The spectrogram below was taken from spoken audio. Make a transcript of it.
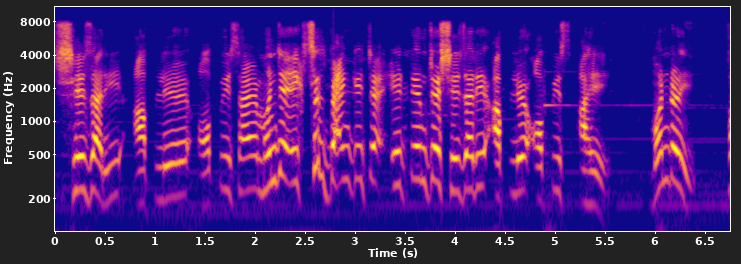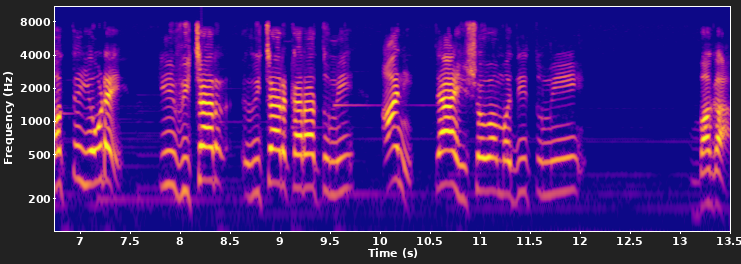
शेजारी आपले ऑफिस आहे. म्हणजे एक्सिस बँकेच्या एटीएमच्या शेजारी आपले ऑफिस आहे. मंडळी फक्त एवढे की विचार विचार करा तुम्ही आणि त्या हिशोबामध्ये तुम्ही बघा.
